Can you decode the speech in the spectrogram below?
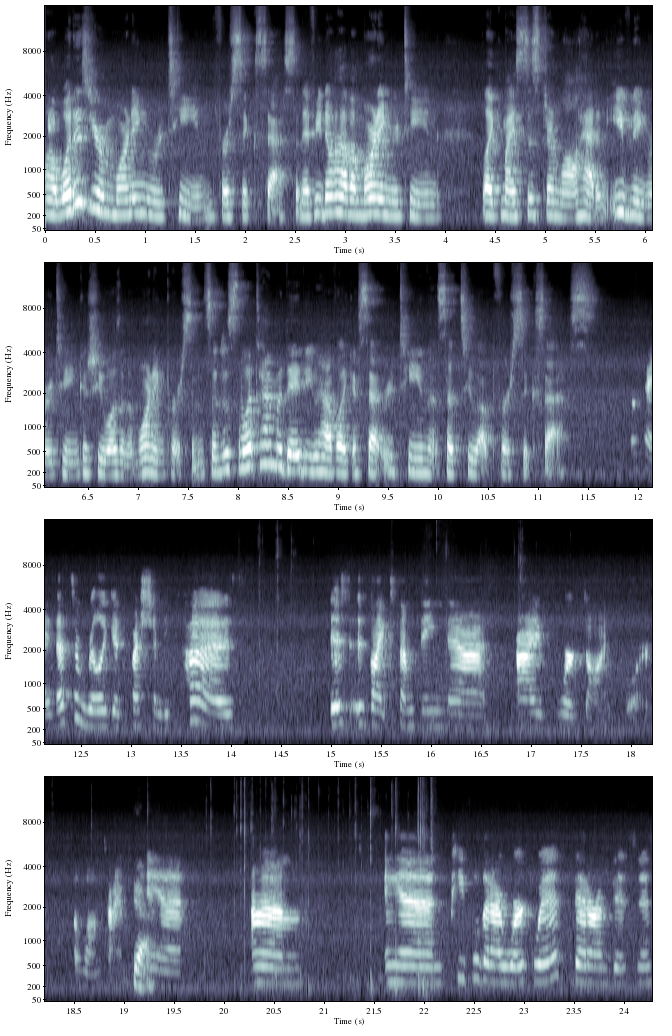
uh, what is your morning routine for success? And if you don't have a morning routine, like my sister-in-law had an evening routine because she wasn't a morning person. So just what time of day do you have like a set routine that sets you up for success? Okay, that's a really good question because this is like something that I've worked on for a long time. Yeah. And um and people that I work with that are in business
